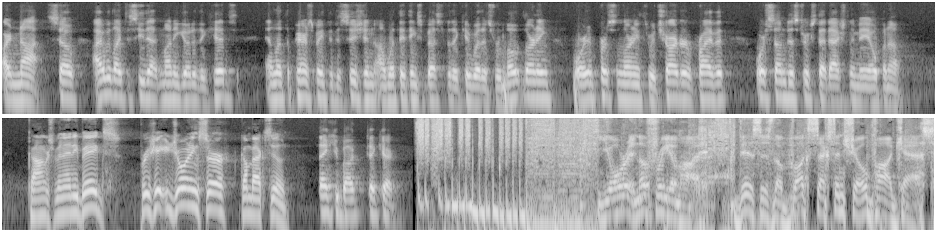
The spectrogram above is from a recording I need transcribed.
are not. So I would like to see that money go to the kids and let the parents make the decision on what they think is best for the kid, whether it's remote learning or in-person learning through a charter or private, or some districts that actually may open up. Congressman Andy Biggs, appreciate you joining, sir. Come back soon. Thank you, Buck. Take care. You're in the Freedom Hut. This is the Buck Sexton Show podcast.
